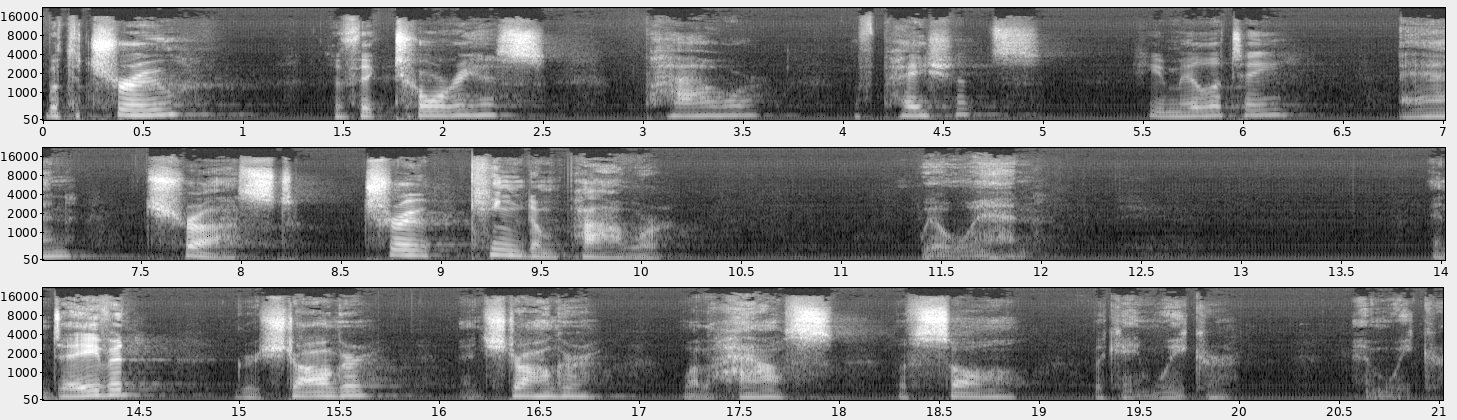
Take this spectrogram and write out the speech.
But the true, the victorious power of patience, humility, and trust, true kingdom power, will win. And David grew stronger and stronger while the house of Saul became weaker and weaker.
